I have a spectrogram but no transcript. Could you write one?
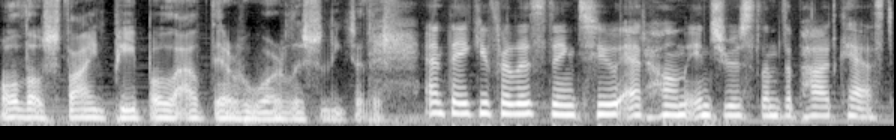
all those fine people out there who are listening to this. And thank you for listening to At Home in Jerusalem, the podcast.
